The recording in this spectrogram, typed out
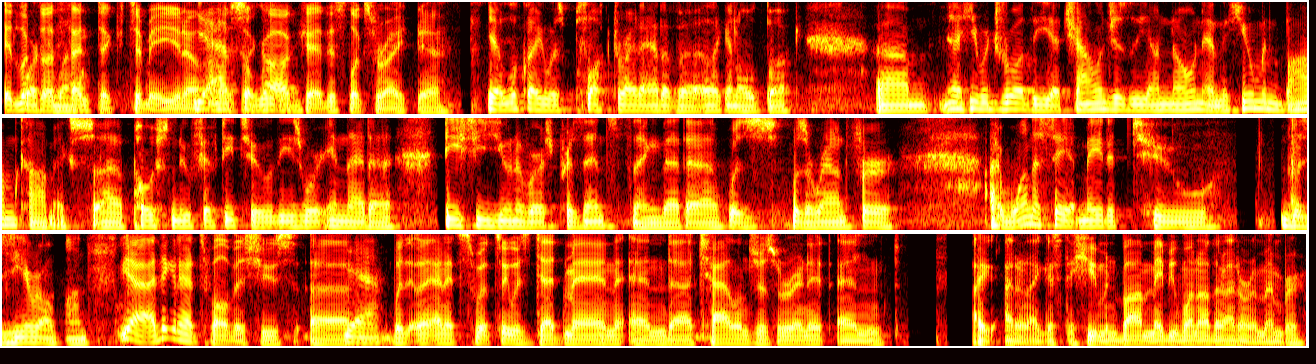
it, looked worked well. authentic to me, you know. Yeah, I was like, oh, absolutely. okay, this looks right. Yeah. Yeah, it looked like it was plucked right out of a, like an old book. Um, yeah, he would draw the uh, Challengers of the Unknown and the Human Bomb comics uh, post New 52. These were in that uh, DC Universe Presents thing that uh, was was around for, I want to say it made it to the zero month. Yeah, I think it had 12 issues. Uh, Yeah. With, and it's it was Dead Man and uh, Challengers were in it, and I, I don't know. I guess the Human Bomb, maybe one other. I don't remember.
